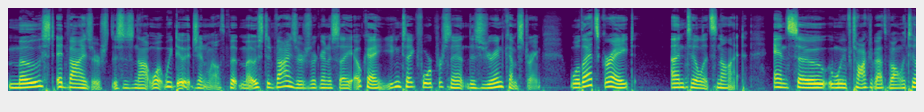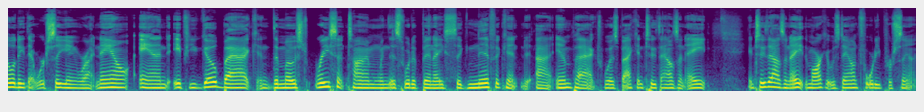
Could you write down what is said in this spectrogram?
most advisors, this is not what we do at GenWealth, but most advisors are going to say, okay, you can take 4%, this is your income stream. Well, that's great until it's not. And so we've talked about the volatility that we're seeing right now. And if you go back, and the most recent time when this would have been a significant uh, impact was back in 2008. In 2008, the market was down 40%.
